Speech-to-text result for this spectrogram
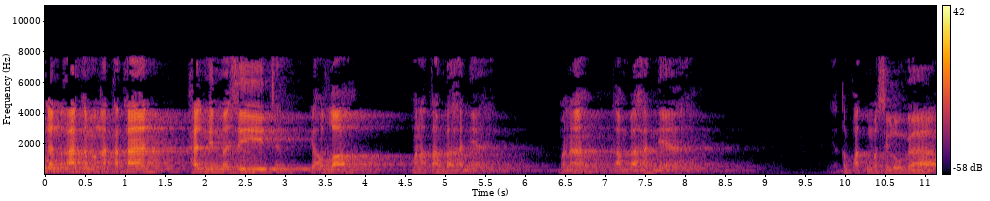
dan neraka mengatakan, "Hal min mazid?" Ya Allah, mana tambahannya? Mana tambahannya? Ya, tempatku masih longgar,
